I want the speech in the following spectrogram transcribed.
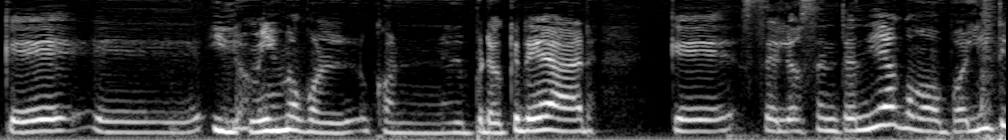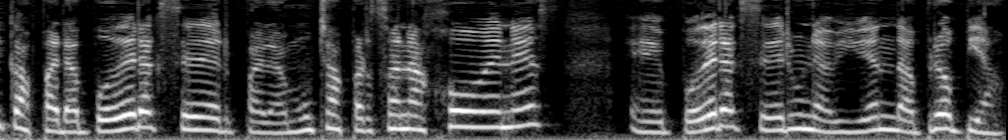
que, y lo mismo con, el Procrear, que se los entendía como políticas para poder acceder, para muchas personas jóvenes, eh, poder acceder a una vivienda propia.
